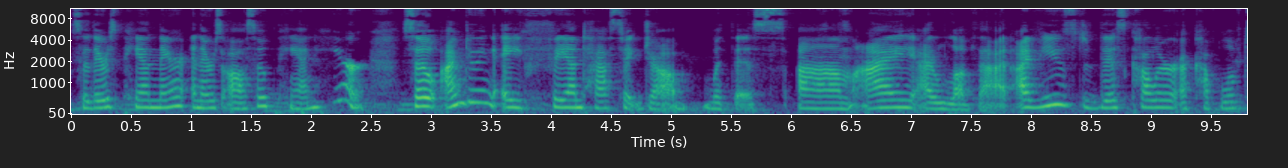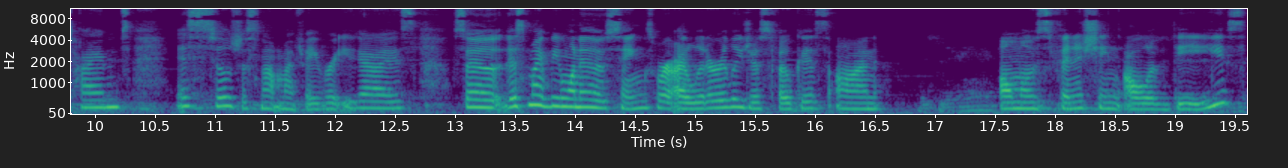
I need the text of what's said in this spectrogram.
So there's pan there and there's also pan here. So I'm doing a fantastic job with this. Um, I, I love that. I've used this color a couple of times. It's still just not my favorite, you guys. So this might be one of those things where I literally just focus on almost finishing all of these.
